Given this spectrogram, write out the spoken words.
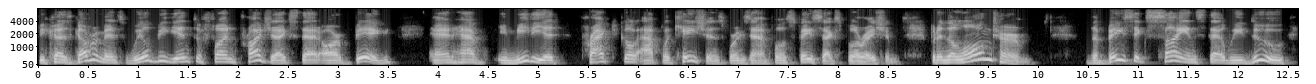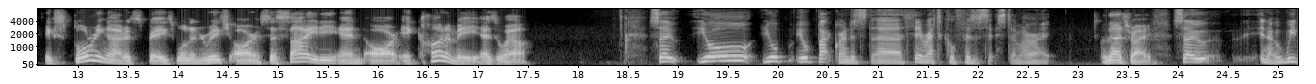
because governments will begin to fund projects that are big and have immediate practical applications, for example, space exploration. But in the long term, the basic science that we do exploring outer space will enrich our society and our economy as well. So your your your background is a theoretical physicist, am I right? That's right. So you know, we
